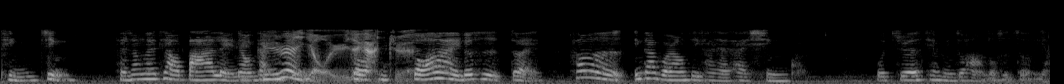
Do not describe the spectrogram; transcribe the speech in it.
平静。很像在跳芭蕾那种感觉，游刃有余的感觉。走到哪里就是对，他们应该不会让自己看起来太辛苦。我觉得天秤座好像都是这样。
